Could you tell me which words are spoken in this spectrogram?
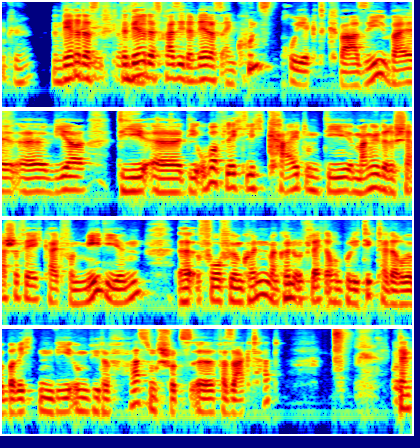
Okay. Dann wäre das, dann wäre das quasi, dann wäre das ein Kunstprojekt quasi, weil äh, wir die äh, die Oberflächlichkeit und die mangelnde Recherchefähigkeit von Medien äh, vorführen können. Man könnte vielleicht auch im Politikteil darüber berichten, wie irgendwie der Verfassungsschutz äh, versagt hat. Dann,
